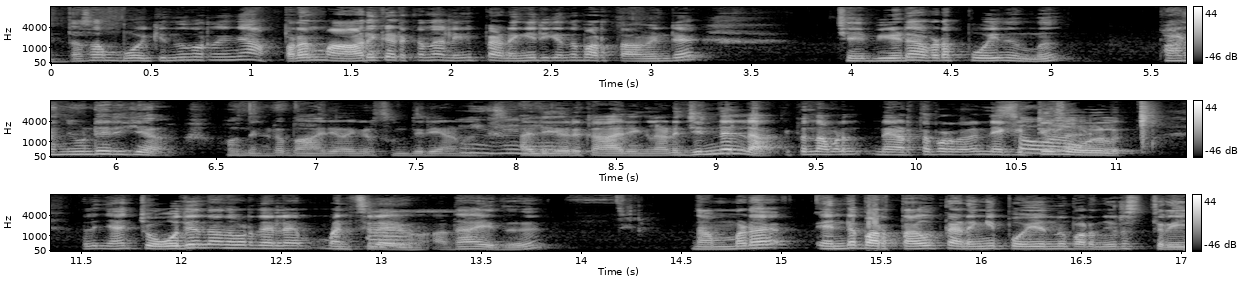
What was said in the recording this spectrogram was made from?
എന്താ സംഭവിക്കുന്നത് പറഞ്ഞു കഴിഞ്ഞാൽ അപ്പുറം മാറി കിടക്കുന്ന അല്ലെങ്കിൽ പിണങ്ങിയിരിക്കുന്ന ഭർത്താവിന്റെ ചെവിയുടെ അവിടെ പോയി നിന്ന് പറഞ്ഞുകൊണ്ടിരിക്കുക ഓ നിങ്ങളുടെ ഭാര്യ ഭയങ്കര സുന്ദരിയാണ്. അല്ലെങ്കിൽ ഒരു കാര്യങ്ങളാണ്. ജിന്നല്ല. ഇപ്പം നമ്മൾ നേരത്തെ പറഞ്ഞ നെഗറ്റീവ് സോളുകൾ അത് ഞാൻ ചോദ്യം എന്താന്ന് പറഞ്ഞാൽ മനസ്സിലായോ? അതായത് നമ്മുടെ എന്റെ ഭർത്താവ് പിണങ്ങിപ്പോയി എന്ന് പറഞ്ഞൊരു സ്ത്രീ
